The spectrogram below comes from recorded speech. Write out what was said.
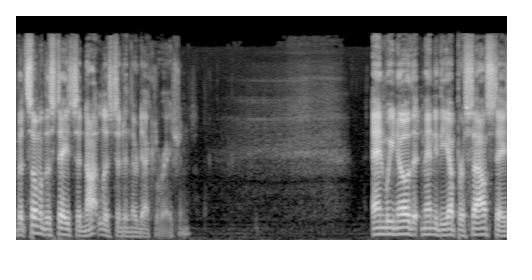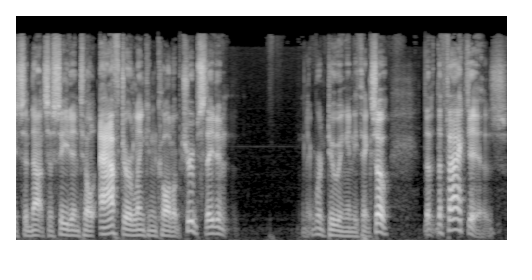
but some of the states had not listed in their declarations. And we know that many of the upper South states did not secede until after Lincoln called up troops. They didn't, they weren't doing anything. So the, the fact is,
